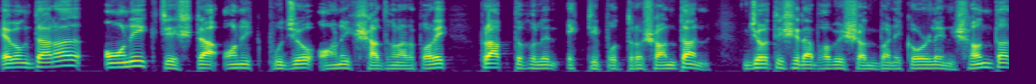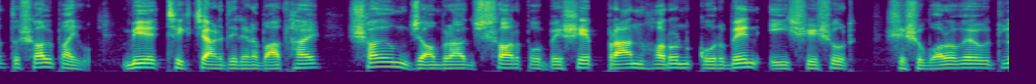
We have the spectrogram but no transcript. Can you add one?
এবং তারা অনেক চেষ্টা, অনেক পুজো, অনেক সাধনার পরে প্রাপ্ত হলেন একটি পুত্র সন্তান। জ্যোতিষীরা ভবিষ্যৎবাণী করলেন, সন্তান তো স্বল্পায়ু। বিয়ের ঠিক চার দিনের মাথায় স্বয়ং যমরাজ সর্প বেশে প্রাণহরণ করবেন এই শিশুর। শিশু বড় হয়ে উঠল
